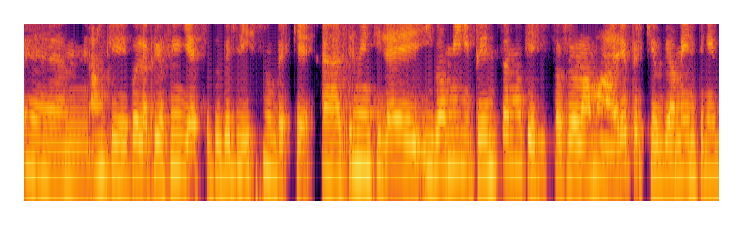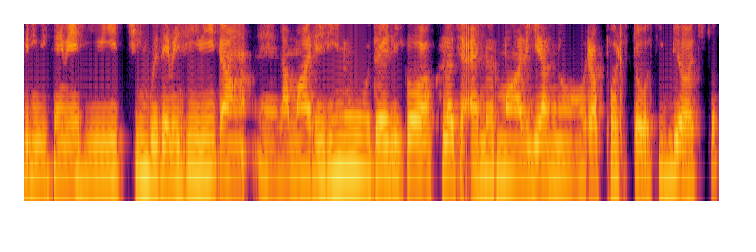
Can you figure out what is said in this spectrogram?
eh, anche con la prima famiglia è stato bellissimo perché eh, altrimenti lei, i bambini pensano che esista solo la madre perché ovviamente nei primi sei mesi vita, 5-6 mesi di vita eh, la madre li nutre, li coccola, cioè è normale che hanno un rapporto simbiotico.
